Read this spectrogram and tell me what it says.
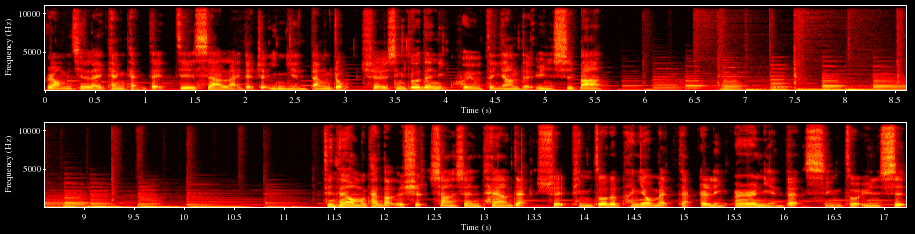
让我们一起来看看在接下来的这一年当中，十二星座的你会有怎样的运势吧。今天我们看到的是上升太阳在水瓶座的朋友们在二零二二年的星座运势。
